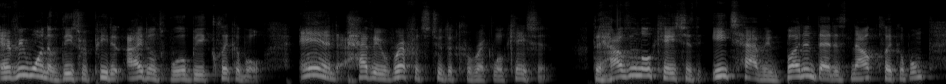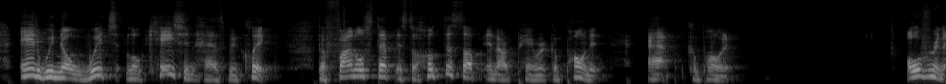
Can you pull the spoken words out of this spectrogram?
every one of these repeated items will be clickable and have a reference to the correct location. The housing locations each have a button that is now clickable and we know which location has been clicked. The final step is to hook this up in our parent component, app component. Over in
